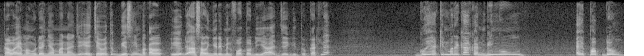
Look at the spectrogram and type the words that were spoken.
kalau emang udah nyaman aja ya cewek tuh biasanya bakal ya udah asal ngirimin foto dia aja gitu. Karena gue yakin mereka akan bingung. Eh pap dong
